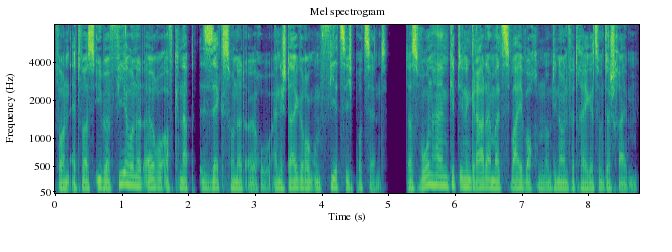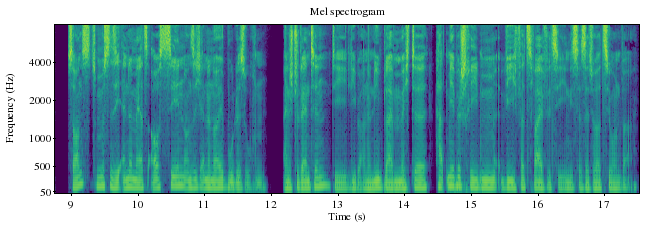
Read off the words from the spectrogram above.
Von etwas über 400 Euro auf knapp 600 Euro. Eine Steigerung um 40 Prozent. Das Wohnheim gibt ihnen gerade einmal zwei Wochen, um die neuen Verträge zu unterschreiben. Sonst müssen sie Ende März ausziehen und sich eine neue Bude suchen. Eine Studentin, die lieber anonym bleiben möchte, hat mir beschrieben, wie verzweifelt sie in dieser Situation war.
